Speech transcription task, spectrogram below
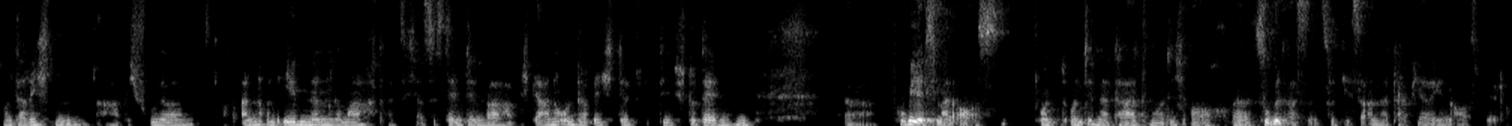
unterrichten habe ich früher auf anderen Ebenen gemacht. Als ich Assistentin war, habe ich gerne unterrichtet, die Studenten. Äh, Probiere es mal aus. Und, und in der Tat wurde ich auch äh, zugelassen zu dieser anderthalbjährigen Ausbildung.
